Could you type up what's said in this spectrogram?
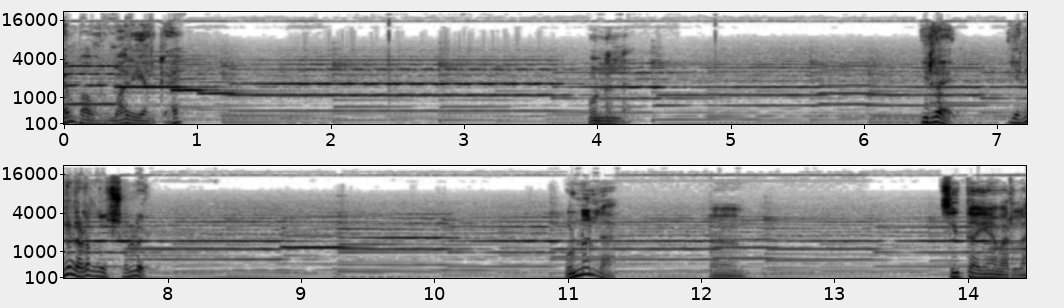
ஏன்பா ஒரு மாதிரியா இருக்க? ஒன்றும் இல்லை இல்ல என்ன நடந்தது சொல்லு. ஒன்றும் இல்லை சீதா ஏன் வரல?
